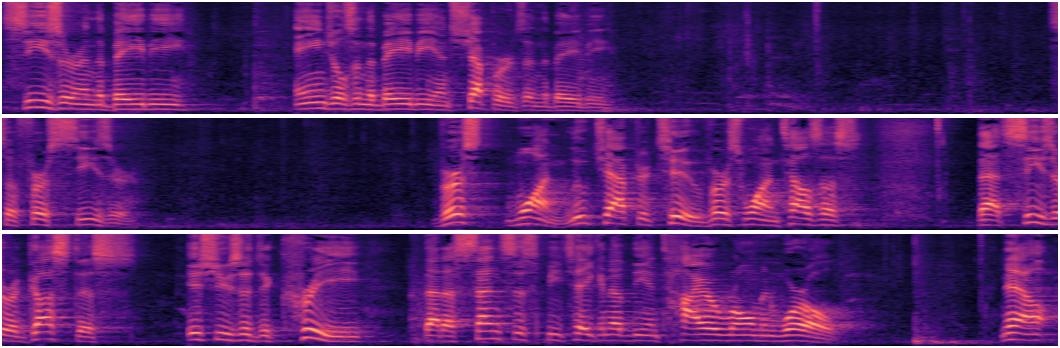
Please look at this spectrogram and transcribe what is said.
Caesar and the baby, angels and the baby, and shepherds and the baby. So, first, Caesar. Verse 1, Luke chapter 2, verse 1 tells us that Caesar Augustus issues a decree that a census be taken of the entire Roman world. Now,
